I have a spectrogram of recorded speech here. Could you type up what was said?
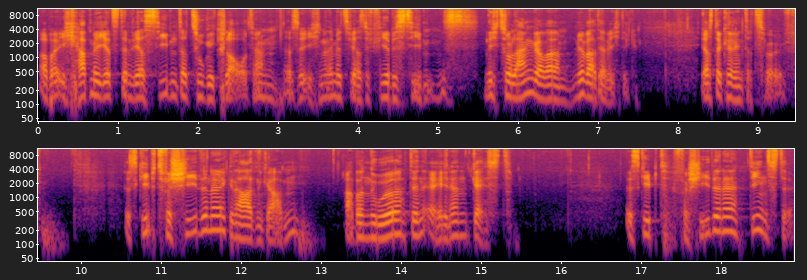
aber ich habe mir jetzt den Vers 7 dazu geklaut. Also ich nehme jetzt Verse 4 bis 7. Ist nicht so lang, aber mir war der wichtig. 1. Korinther 12. Es gibt verschiedene Gnadengaben, aber nur den einen Geist. Es gibt verschiedene Dienste,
